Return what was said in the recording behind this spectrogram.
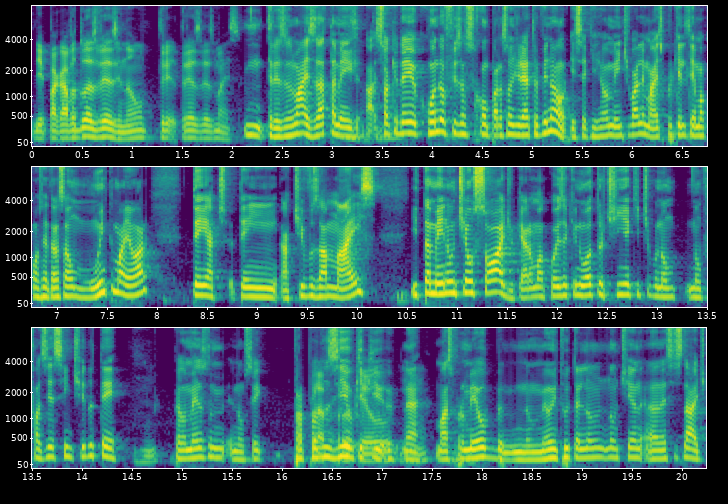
E pagava duas vezes, e não tr- três vezes mais. Hum, Três vezes mais, exatamente. Ah, Só que daí, quando eu fiz essa comparação direta, eu vi, não, esse aqui realmente vale mais, porque ele tem uma concentração muito maior, tem, ati- tem ativos a mais, e também não tinha o sódio, que era uma coisa que no outro tinha que, tipo, não, não fazia sentido ter. Pelo menos, no- eu não sei, para produzir pro o que... que né? uhum. Mas pro meu, no meu intuito, ele não, não tinha a necessidade.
